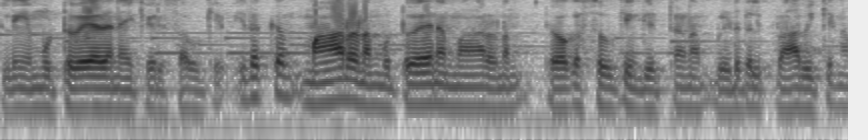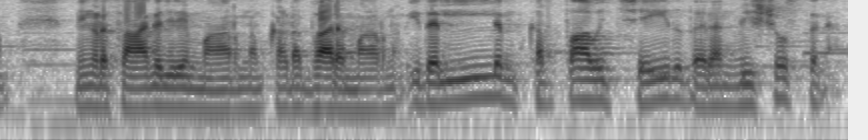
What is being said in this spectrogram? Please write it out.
അല്ലെങ്കിൽ മുട്ടുവേദനയ്ക്ക് ഒരു സൗഖ്യം. ഇതൊക്കെ മാറണം മുട്ടുവേദന മാറണം രോഗസൗഖ്യം കിട്ടണം വിടുതൽ പ്രാപിക്കണം നിങ്ങളുടെ സാഹചര്യം മാറണം കടഭാരം മാറണം. ഇതെല്ലാം കർത്താവ് ചെയ്തു തരാൻ വിശ്വസ്തനാണ്.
